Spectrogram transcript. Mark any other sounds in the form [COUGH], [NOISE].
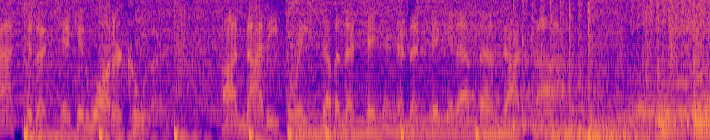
back to the Ticket Water Cooler on 93.7 The Ticket and theticketfm.com.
